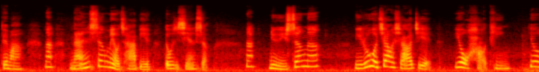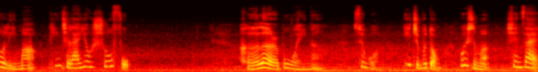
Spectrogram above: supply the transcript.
对吗？那男生没有差别，都是先生。那女生呢？你如果叫小姐，又好听又礼貌，听起来又舒服。何乐而不为呢？所以我一直不懂，为什么现在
